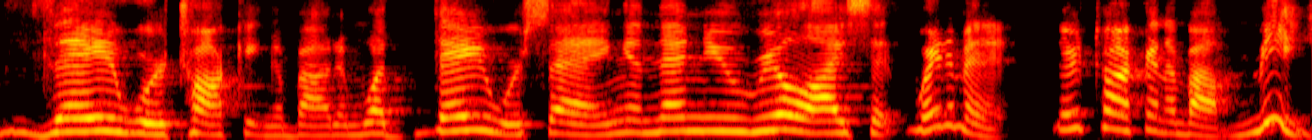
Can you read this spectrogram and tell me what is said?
they were talking about and what they were saying. And then you realize that, wait a minute, they're talking about me.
